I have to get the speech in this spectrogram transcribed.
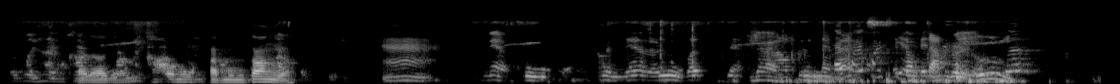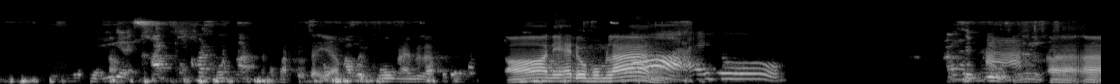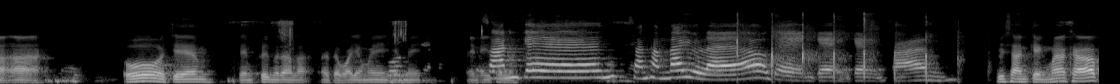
เดี๋ยวเดี๋ยวโอมกำลังปรับมุมกล้องอยู่ๆอ่าเนี่ยครูแบบเนี้ยแล้วหนูก็เนี่ยได้เอาขึ้นได้ไหมแล้วค่อยๆเปลี่ยนเป็นจับแบบนี้ คัดของคัดหมดน่ะครับสุดเสียมเอาไปพูงได้เลยครับอ๋อ นี่ให้ดูมุมล่างอ๋อให้ดู เอาสิบลูกเลยอ่าอ่าอ่าโอ้ เจมส์เจมส์ขึ้นมาได้แล้วเออแต่ว่ายังไม่ยังไม่ไอ้นี่ซันทำไมเก่งซันทำได้อยู่แล้ว เก่งเก่งเก่งซันพี่ซันเก่งมากครับ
